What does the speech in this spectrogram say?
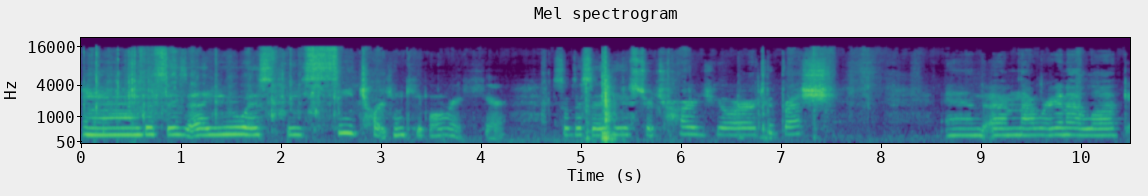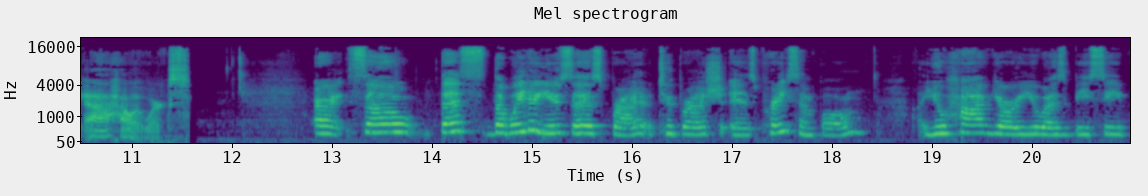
And this is a USB-C charging cable right here. So this is used to charge your toothbrush. And um, now we're gonna look at how it works. Alright, so this the way to use this brush, toothbrush is pretty simple you have your USB-C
